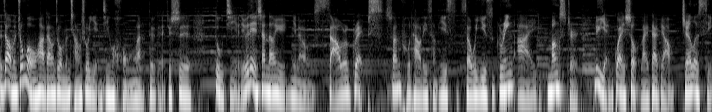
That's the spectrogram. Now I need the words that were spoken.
那在我们中国文化当中，我们常说眼睛红了，对不对？就是妒忌，有点相当于 you know sour grapes 酸葡萄的一层意思。So we use green-eyed monster 绿眼怪兽来代表 jealousy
